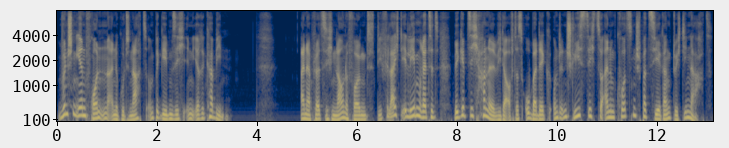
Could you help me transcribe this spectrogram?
wünschen ihren Freunden eine gute Nacht und begeben sich in ihre Kabinen. Einer plötzlichen Laune folgend, die vielleicht ihr Leben rettet, begibt sich Hanne wieder auf das Oberdeck und entschließt sich zu einem kurzen Spaziergang durch die Nacht.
